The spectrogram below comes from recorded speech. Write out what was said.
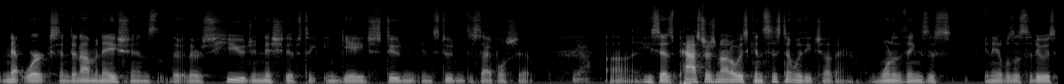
networks and denominations. There, there's huge initiatives to engage student and student discipleship. Yeah. Uh, he says pastors are not always consistent with each other. One of the things this enables us to do is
